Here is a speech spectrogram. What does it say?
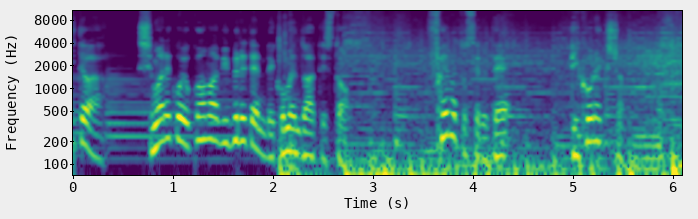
いては島根湖横浜ビブレ店レコメンドアーティストフェムとセルでリコレクション。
